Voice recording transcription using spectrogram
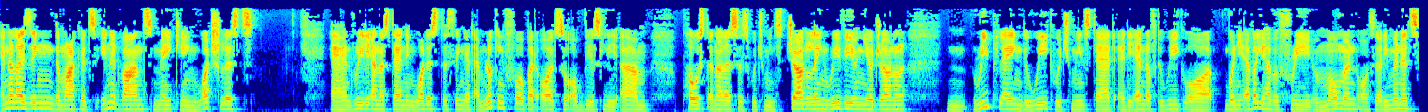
analyzing the markets in advance, making watch lists and really understanding what is the thing that I'm looking for, but also obviously um, post analysis, which means journaling, reviewing your journal, m- replaying the week, which means that at the end of the week or whenever you have a free moment or 30 minutes,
